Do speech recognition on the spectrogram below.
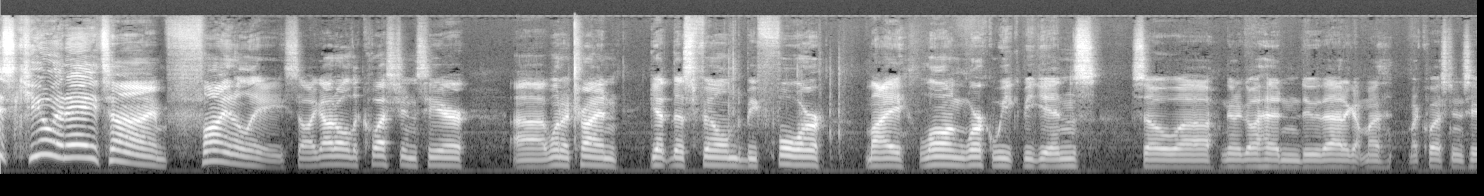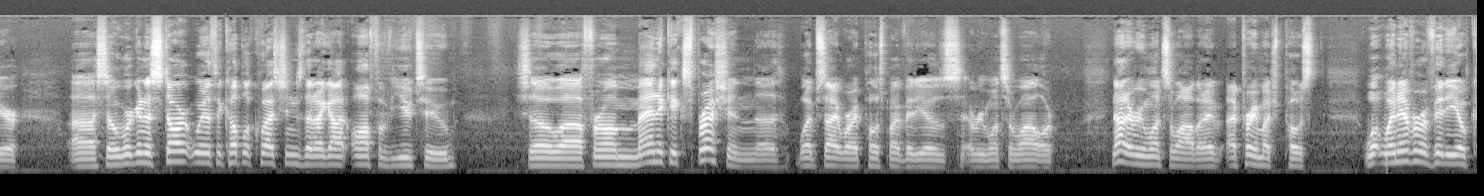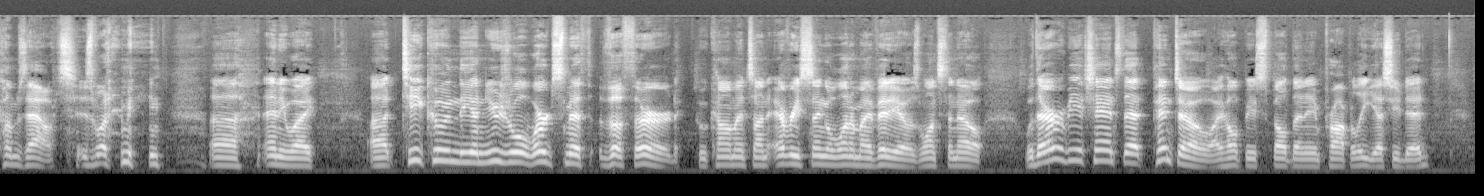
is Q&A time, finally. So I got all the questions here. Uh, I want to try and get this filmed before my long work week begins. So uh, I'm going to go ahead and do that. I got my, my questions here. Uh, so we're going to start with a couple questions that I got off of YouTube. So uh, from Manic Expression, the website where I post my videos every once in a while, or not every once in a while, but I, I pretty much post whenever a video comes out, is what I mean. Uh, anyway, uh, T. Kuhn, the unusual wordsmith the third, who comments on every single one of my videos, wants to know, would there ever be a chance that Pinto, I hope you spelled that name properly, yes you did,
